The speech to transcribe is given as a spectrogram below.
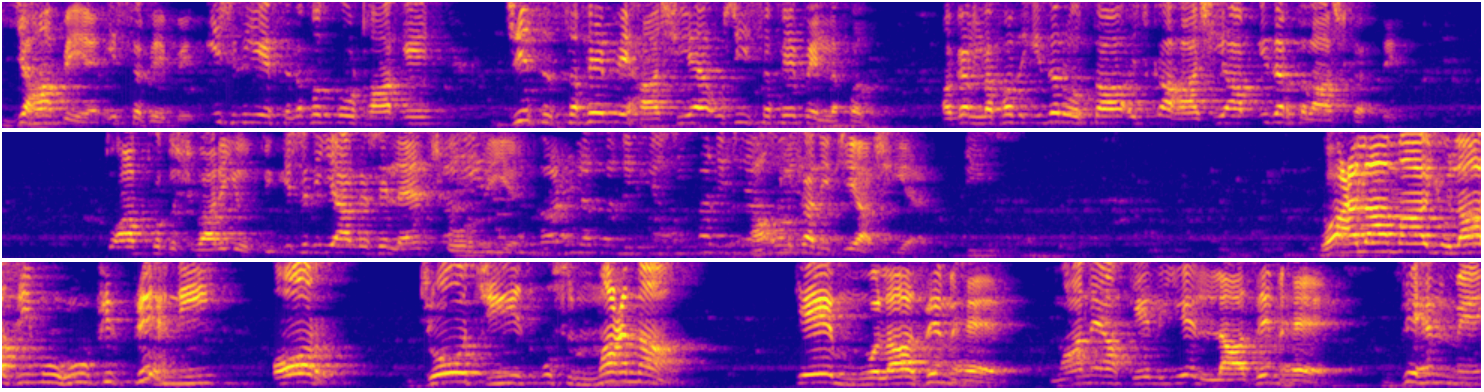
یہاں پہ ہے، اس صفحے پہ۔ اس لیے اس لفظ کو اٹھا کے جس صفحے پہ حاشیہ ہے، اسی صفحے پہ لفظ۔ اگر لفظ ادھر ہوتا، اس کا حاشیہ آپ ادھر تلاش کرتے، تو آپ کو دشواری ہوتی۔ اس لیے آگے سے لین چھوڑ دی ہے۔ ہاں ان کا نیچے حاشیہ ہے۔ وہ علامہ یو لازم دہنی اور جو چیز اس معنی کے ملازم ہے، معنی کے لیے لازم ہے ذہن میں،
